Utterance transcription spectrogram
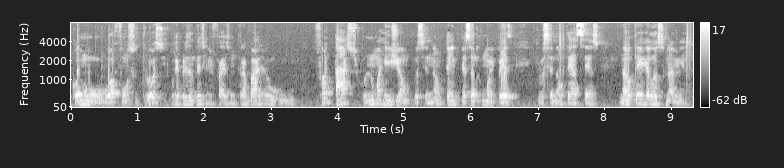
como o Afonso trouxe, o representante ele faz um trabalho fantástico numa região que você não tem, pensando como uma empresa, que você não tem acesso, não tem relacionamento,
